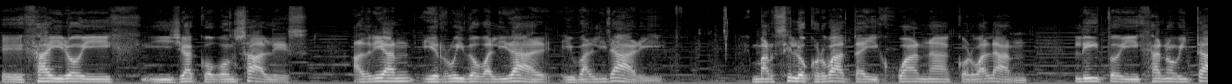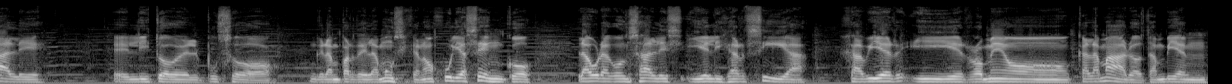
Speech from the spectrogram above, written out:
eh, Jairo y, Jaco González, Adrián y Ruido Valirari, Valirari, Marcelo Corbata y Juana Corbalán, Lito y Jano Vitale. Eh, Lito él puso gran parte de la música, ¿no? Julia Senco, Laura González y Elis García, Javier y Romeo Calamaro también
